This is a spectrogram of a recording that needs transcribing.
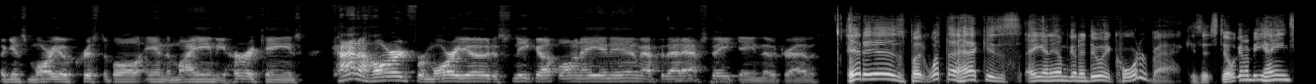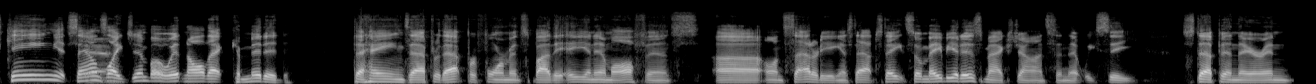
against Mario Cristobal and the Miami Hurricanes. Kind of hard for Mario to sneak up on A&M after that App State game, though, Travis. It is, but what the heck is A and M going to do at quarterback? Is it still going to be Haynes King? It sounds yeah. like Jimbo isn't all that committed to Haynes after that performance by the A and M offense uh, on Saturday against App State. So maybe it is Max Johnson that we see step in there, and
